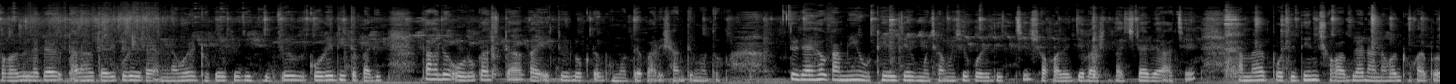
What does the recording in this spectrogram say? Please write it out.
সকালবেলাটা তাড়াতাড়ি করে রান্নাঘরে ঢুকে একটু যদি হেল্প করে দিতে পারি, তাহলে ওরও কাজটা একটু লোকটা ঘুমোতে পারে শান্তি মতো। তো যাই হোক, আমি উঠে যে মোছামুছি করে দিচ্ছি সকালে যে বাসি কাজটা আছে, আমরা প্রতিদিন সকালবেলা রান্নাঘর ঢোকার পর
